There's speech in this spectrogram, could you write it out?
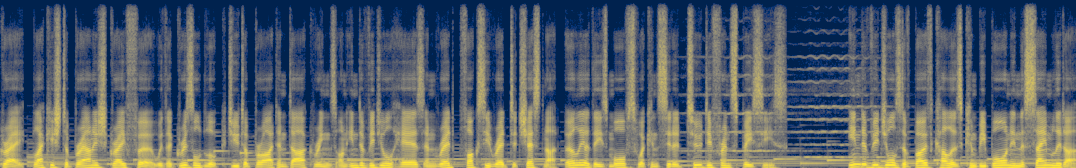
gray, blackish to brownish-gray fur with a grizzled look due to bright and dark rings on individual hairs and red, foxy red to chestnut. Earlier these morphs were considered two different species. Individuals of both colors can be born in the same litter,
